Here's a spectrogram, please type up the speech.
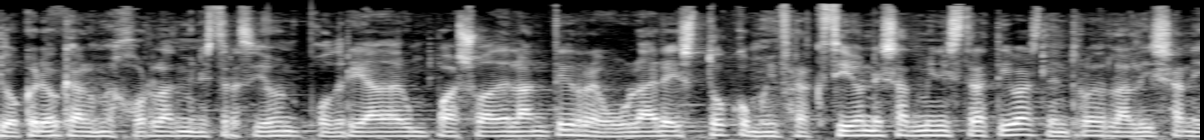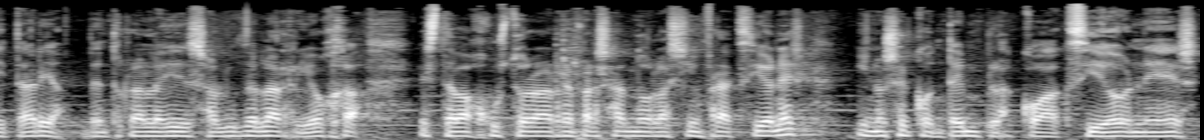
yo creo que a lo mejor la Administración podría dar un paso adelante y regular esto como infracciones administrativas dentro de la ley sanitaria, dentro de la ley de salud de La Rioja. Estaba justo ahora repasando las infracciones y no se contempla coacciones,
